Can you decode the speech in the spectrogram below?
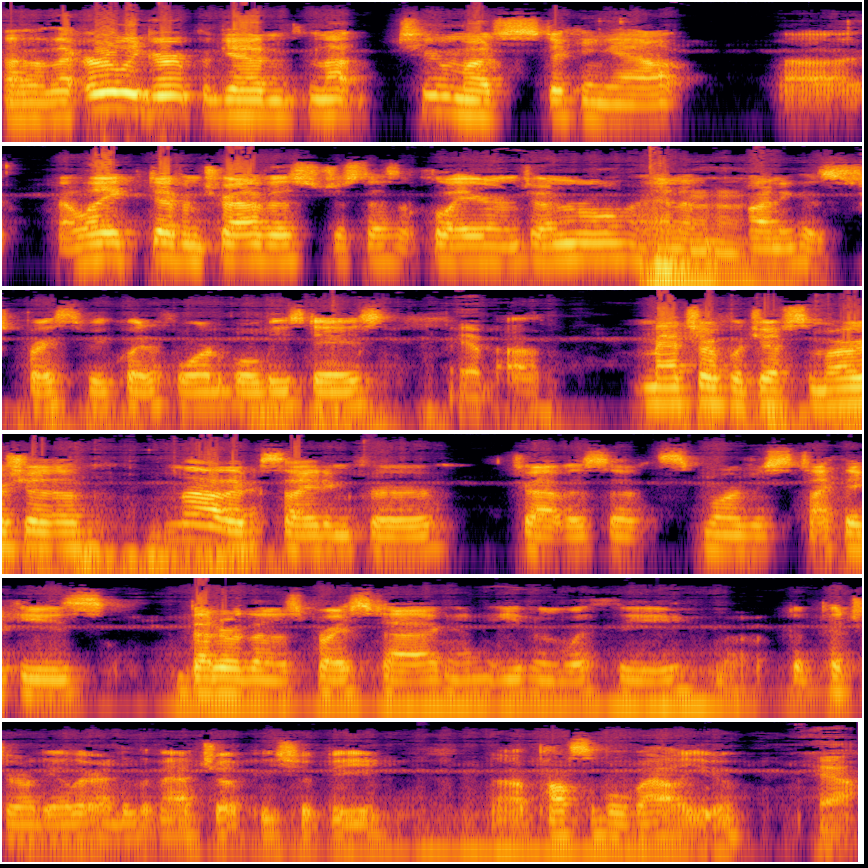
Uh, the early group again, not too much sticking out. Uh, I like Devon Travis just as a player in general, and I'm Mhm. finding his price to be quite affordable these days. Yep. Matchup with Jeff Samardzija, not exciting for Travis. It's more just I think he's better than his price tag, and even with the uh, good pitcher on the other end of the matchup, he should be uh, possible value. Yeah.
